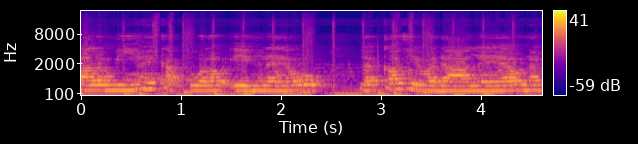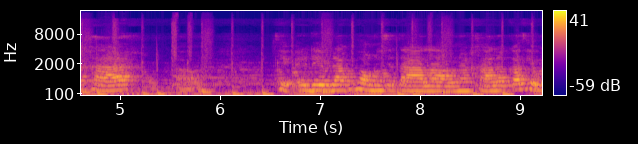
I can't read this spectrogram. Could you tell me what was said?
บารมีให้กับตัวเราเองแล้ว แล้วก็เทวดาแล้วนะคะ เทวดาคุ้มครองดวงชะตาเรานะคะ แล้วก็เทว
